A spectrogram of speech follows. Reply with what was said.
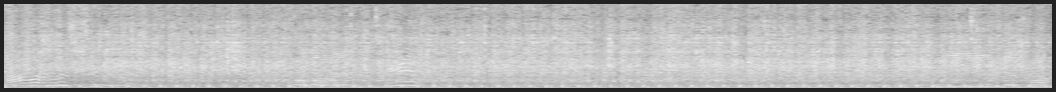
Нагрузили половинки і їдемо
